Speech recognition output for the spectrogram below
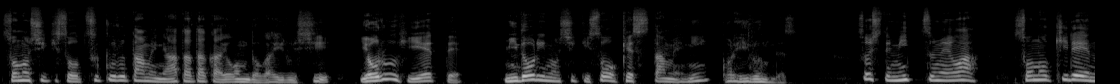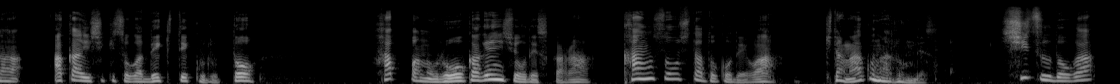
その色素を作るために暖かい温度がいるし夜冷えて緑の色素を消すためにこれいるんです。そして3つ目はそのきれいな赤い色素ができてくると葉っぱの老化現象ですから乾燥したとこでは汚くなるんです。湿度が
